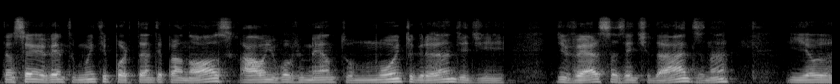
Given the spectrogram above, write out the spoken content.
Então, esse é um evento muito importante para nós, há um envolvimento muito grande de diversas entidades, né? E eu,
